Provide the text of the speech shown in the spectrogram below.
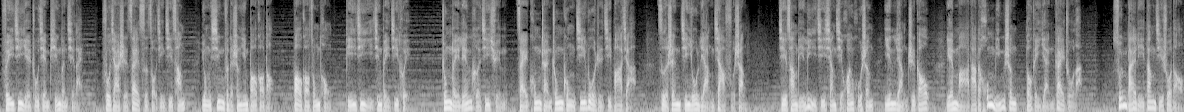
飞机也逐渐平稳起来。副驾驶再次走进机舱，用兴奋的声音报告道：“报告总统，敌机已经被击退。中美联合机群在空战中共击落日机八架，自身仅有两架负伤。”机舱里立即响起欢呼声，音量之高，连马达的轰鸣声都给掩盖住了。孙百里当即说道：“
